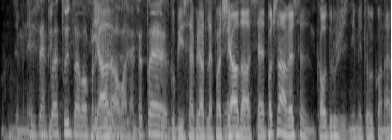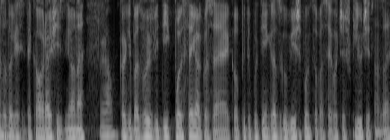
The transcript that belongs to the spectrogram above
Ne Mislim, skupi- to je tudi zelo Ja, pretiravanje. je- Zgubiš vse prijatelje, pač ja. ja, da se pač na več se kao družiš z njimi toliko, ne, zato ker si te kao rajši z njo, ne. Ja. Kak je pa tvoj vidik pol tega, ko se, ko piti ti enkrat zgubiš punco, pa se hočeš vključiti nazaj.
